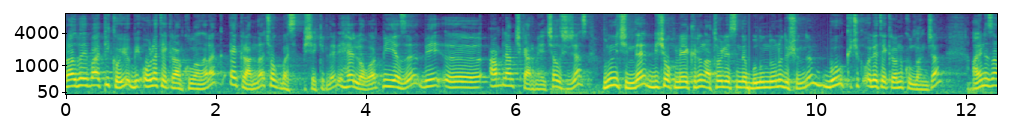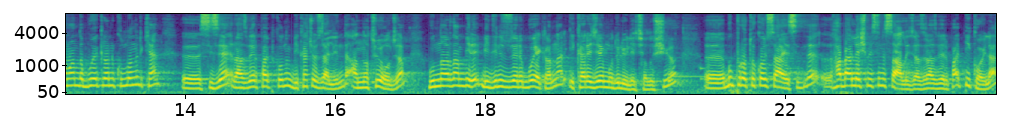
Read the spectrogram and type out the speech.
Raspberry Pi Pico'yu bir OLED ekran kullanarak ekranda çok basit bir şekilde bir Hello World, bir yazı, bir e, amblem çıkarmaya çalışacağız. Bunun için de birçok maker'ın atölyesinde bulunduğunu düşündüm. Bu küçük OLED ekranı kullanacağım. Aynı zamanda bu ekranı kullanırken e, size Raspberry Pi Pico'nun birkaç özelliğini de anlatıyor olacağım. Bunlardan biri bildiğiniz üzere bu ekranlar IKRC modülüyle çalışıyor. E, bu protokol sayesinde e, haberleşmesini sağlayacağız Raspberry Pi Pico ile.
